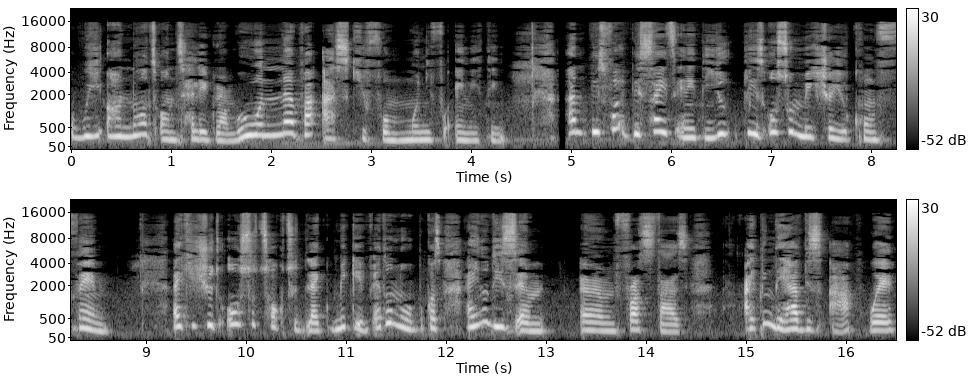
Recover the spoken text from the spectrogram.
we are not on telegram. We will never ask you for money for anything. And before besides anything you please also make sure you confirm. Like you should also talk to like make i don't know because i know these um um fraudsters. I think they have this app where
